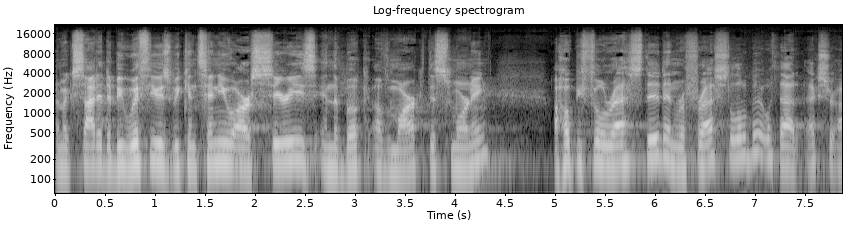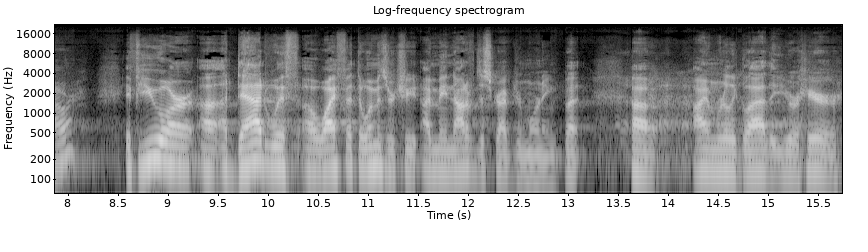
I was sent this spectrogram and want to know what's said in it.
I'm excited to be with you as we continue our series in the book of Mark this morning. I hope you feel rested and refreshed a little bit with that extra hour. If you are a dad with a wife at the women's retreat, I may not have described your morning, but uh, I'm really glad that you are here.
